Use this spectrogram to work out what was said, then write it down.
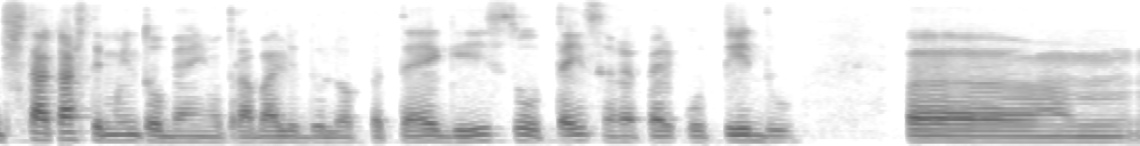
destacaste muito bem o trabalho do Lopetegui, isso tem se repercutido uh,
